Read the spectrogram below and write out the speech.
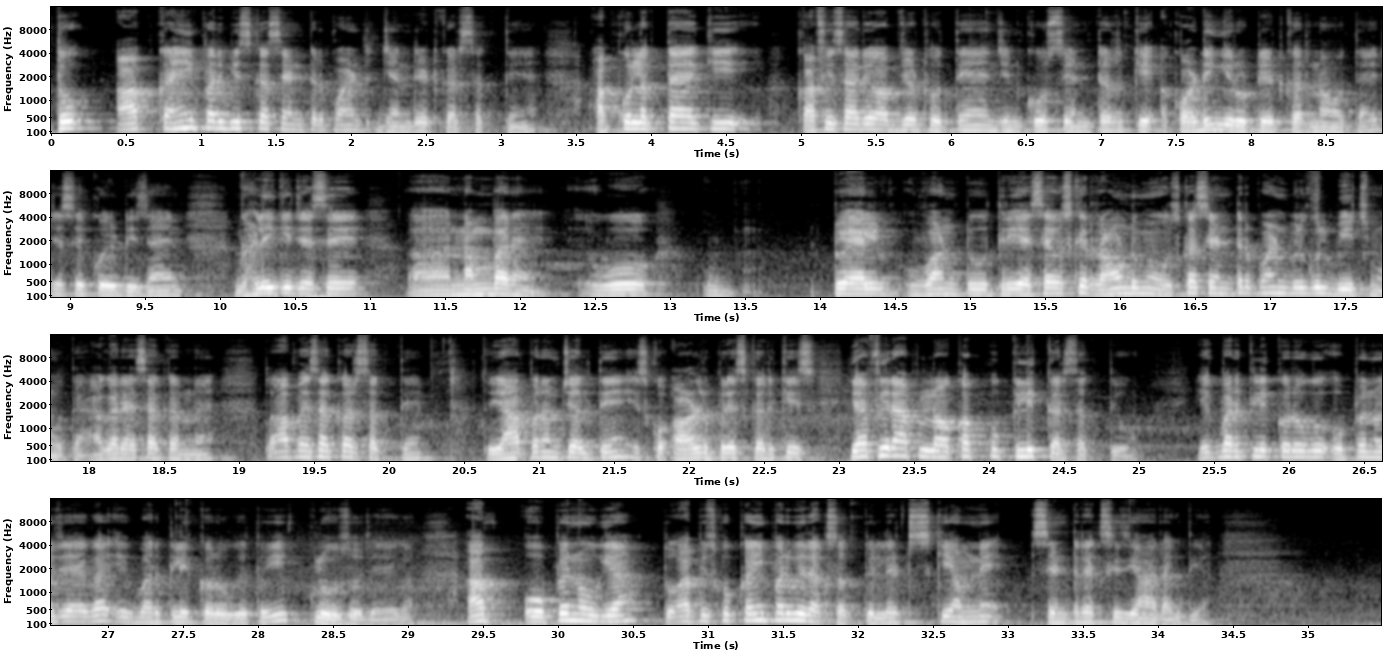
तो आप कहीं पर भी इसका सेंटर पॉइंट जनरेट कर सकते हैं। आपको लगता है कि काफ़ी सारे ऑब्जेक्ट होते हैं जिनको सेंटर के अकॉर्डिंग ही रोटेट करना होता है। जैसे कोई डिज़ाइन घड़ी के जैसे नंबर हैं, वो ट्वेल्व वन टू थ्री ऐसा है, उसके राउंड में, उसका सेंटर पॉइंट बिल्कुल बीच में होता है। अगर ऐसा करना है तो आप ऐसा कर सकते हैं। तो यहाँ पर हम चलते हैं, इसको ऑल्ड प्रेस करके इस, या फिर आप लॉकअप को क्लिक कर सकते हो। एक बार क्लिक करोगे ओपन हो जाएगा, एक बार क्लिक करोगे तो ये क्लोज हो जाएगा। अब ओपन हो गया तो आप इसको कहीं पर भी रख सकते हो। लेट्स कि हमने सेंटर एक्सिस यहाँ रख दिया।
